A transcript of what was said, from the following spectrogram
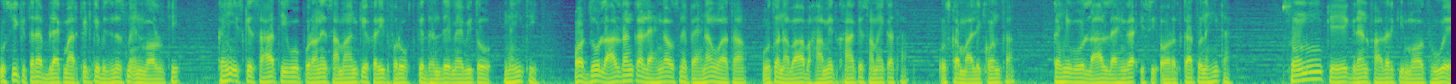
उसी की तरह ब्लैक मार्केट के बिज़नेस में इन्वॉल्व थी कहीं इसके साथ ही वो पुराने सामान की खरीद फरोख्त के धंधे में भी तो नहीं थी। और जो लाल रंग का लहंगा उसने पहना हुआ था, वो तो नवाब हामिद खां के समय का था। उसका मालिक कौन था? कहीं वो लाल लहंगा इसी औरत का तो नहीं था। सोनू के ग्रैंडफादर की मौत हुए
